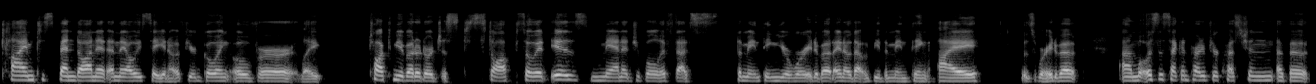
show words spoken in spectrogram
time to spend on it. And they always say, you know, if you're going over, like, talk to me about it or just stop. So it is manageable if that's the main thing you're worried about. I know that would be the main thing I was worried about. Um, what was the second part of your question about?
